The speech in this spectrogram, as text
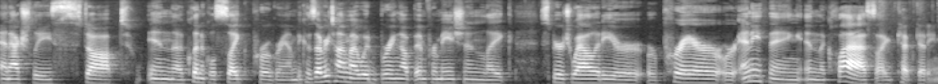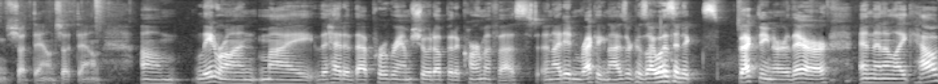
and actually stopped in the clinical psych program because every time I would bring up information like spirituality or, or prayer or anything in the class, I kept getting shut down, shut down. Um, later on, my the head of that program showed up at a Karma Fest, and I didn't recognize her because I wasn't expecting her there. And then I'm like, how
